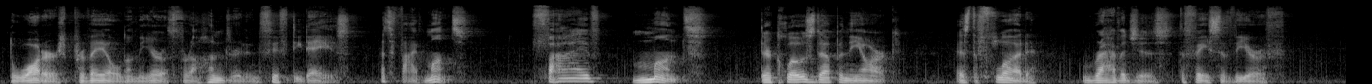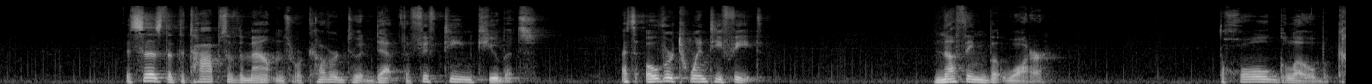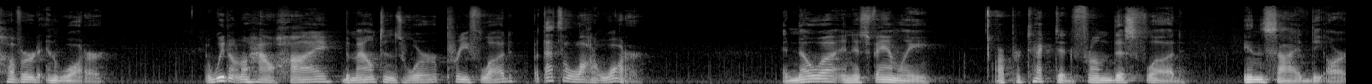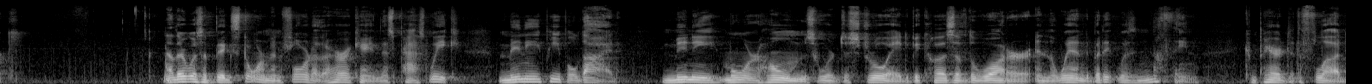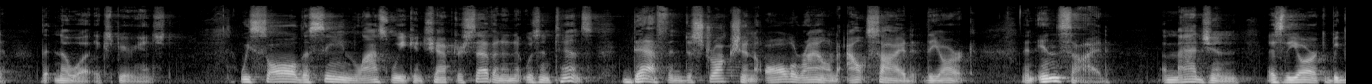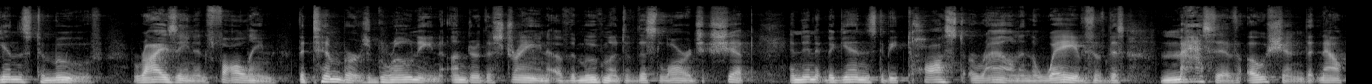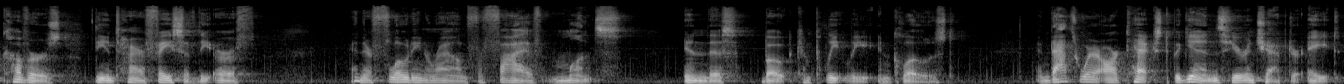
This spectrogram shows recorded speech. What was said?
The waters prevailed on the earth for 150 days. That's five months. Five months. They're closed up in the ark as the flood ravages the face of the earth. It says that the tops of the mountains were covered to a depth of 15 cubits. That's over 20 feet. Nothing but water. The whole globe covered in water. And we don't know how high the mountains were pre flood, but that's a lot of water. And Noah and his family are protected from this flood inside the ark. Now, there was a big storm in Florida, the hurricane, this past week. Many people died. Many more homes were destroyed because of the water and the wind, but it was nothing compared to the flood that Noah experienced. We saw the scene last week in chapter 7, and it was intense death and destruction all around outside the ark. And inside, imagine as the ark begins to move, rising and falling, the timbers groaning under the strain of the movement of this large ship. And then it begins to be tossed around in the waves of this massive ocean that now covers the entire face of the earth. And they're floating around for five months in this boat, completely enclosed. And that's where our text begins here in chapter 8.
